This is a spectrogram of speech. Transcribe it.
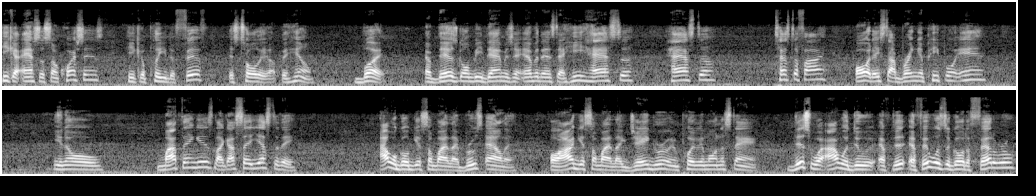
he can answer some questions. He could plead the fifth. It's totally up to him. But if there's going to be damaging evidence that he has to has to testify, or they start bringing people in, you know, my thing is, like I said yesterday, I will go get somebody like Bruce Allen or I get somebody like Jay Gruden and put him on the stand. This is what I would do if this, if it was to go to federal.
